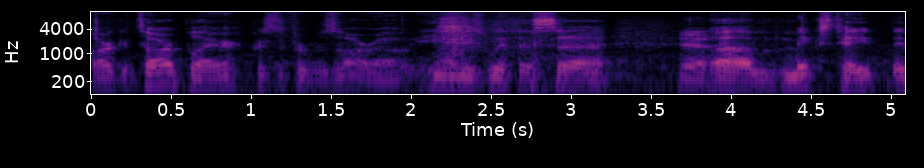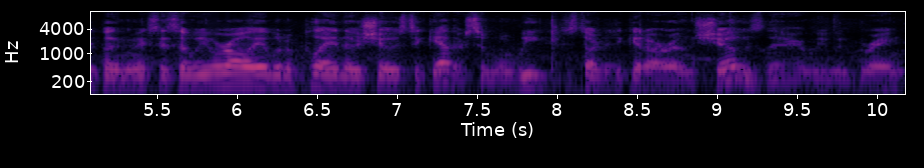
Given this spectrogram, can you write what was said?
our guitar player, Christopher Bizarro, he was with us. Uh, Yeah. um, mixtape. They played in the mixtape, so we were all able to play those shows together. So when we started to get our own shows there, we would bring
